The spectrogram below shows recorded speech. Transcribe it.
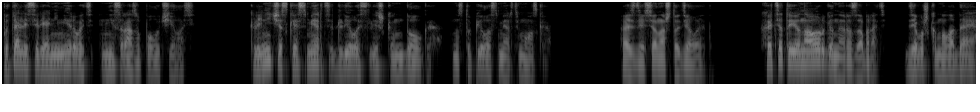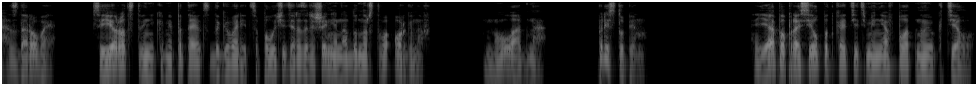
пытались реанимировать, не сразу получилось. Клиническая смерть длилась слишком долго, наступила смерть мозга. А здесь она что делает? Хотят ее на органы разобрать. Девушка молодая, здоровая. С ее родственниками пытаются договориться, получить разрешение на донорство органов. Ну ладно. Приступим. Я попросил подкатить меня вплотную к телу,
